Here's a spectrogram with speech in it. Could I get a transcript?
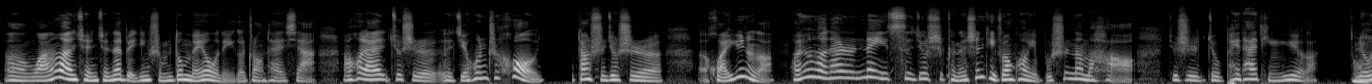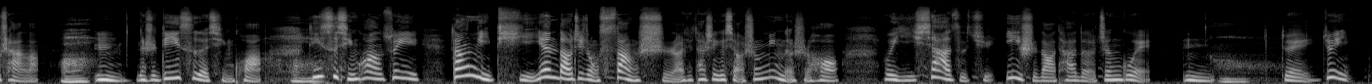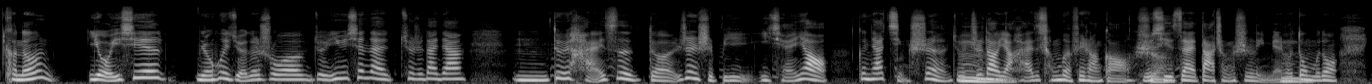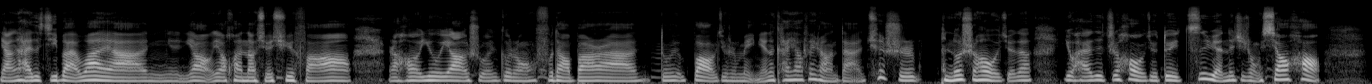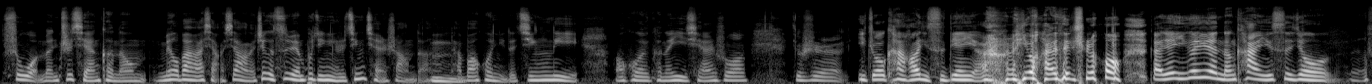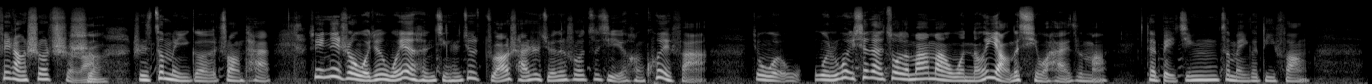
嗯，完完全全在北京什么都没有的一个状态下，然后后来就是呃结婚之后，当时就是呃怀孕了，怀孕了，但是那一次就是可能身体状况也不是那么好，就是就胚胎停育了，哦。流产了，啊，嗯，那是第一次的情况，哦。第一次情况，所以当你体验到这种丧失，而且它是一个小生命的时候，会一下子去意识到它的珍贵，嗯，哦，对，就可能有一些人会觉得说，就因为现在确实大家，嗯，对于孩子的认识比以前要更加谨慎，就知道嗯。养孩子成本非常高，尤其在大城市里面，说嗯。动不动养个孩子几百万呀，你要要换到学区房，然后又要说各种辅导班啊都报，就是每年的开销非常大，确实。很多时候，我觉得有孩子之后，就对资源的这种消耗，是我们之前可能没有办法想象的。这个资源不仅仅是金钱上的，嗯它包括你的精力，包括可能以前说就是一周看好几次电影儿，有孩子之后，感觉一个月能看一次就呃非常奢侈了，是这么一个状态。所以那时候我觉得我也很谨慎，就主要是还是觉得说自己很匮乏。就我我如果现在做了妈妈，我能养得起我孩子吗？在北京这么一个地方，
